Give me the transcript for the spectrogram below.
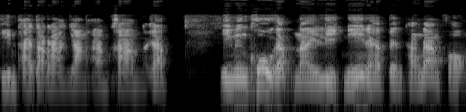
ทีมท้ายตารางอย่างฮามคามนะครับอีกหนึ่งคู่ครับในลีกนี้นะครับเป็นทางด้านของ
